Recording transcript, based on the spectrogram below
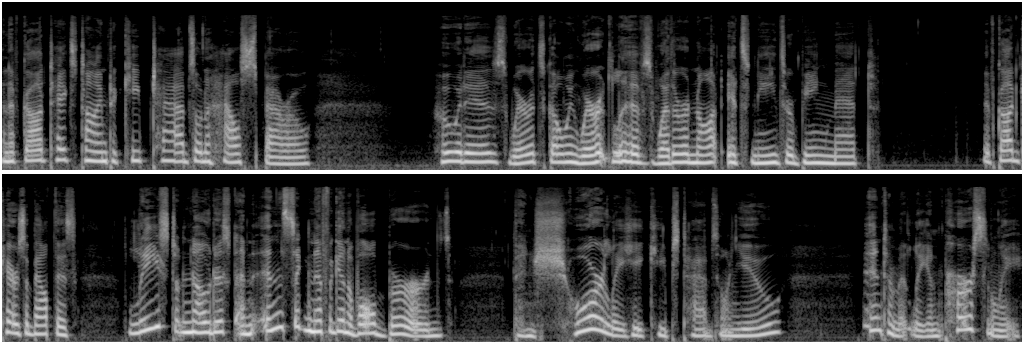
And if God takes time to keep tabs on a house sparrow, who it is, where it's going, where it lives, whether or not its needs are being met, if God cares about this least noticed and insignificant of all birds, then surely He keeps tabs on you, intimately and personally,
